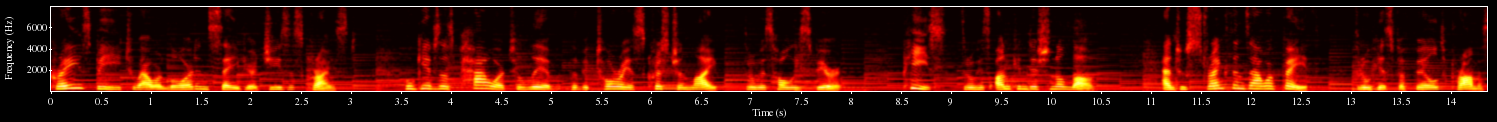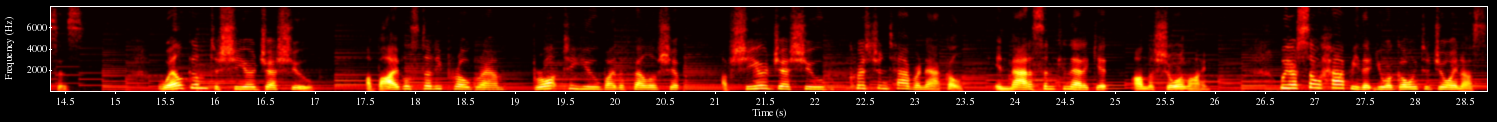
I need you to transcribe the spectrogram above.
Praise be to our Lord and Savior Jesus Christ, who gives us power to live the victorious Christian life through his Holy Spirit, peace through his unconditional love, and who strengthens our faith through his fulfilled promises. Welcome to Shear Jashub, a Bible study program brought to you by the Fellowship of Shear Jashub Christian Tabernacle in Madison, Connecticut on the shoreline. We are so happy that you are going to join us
